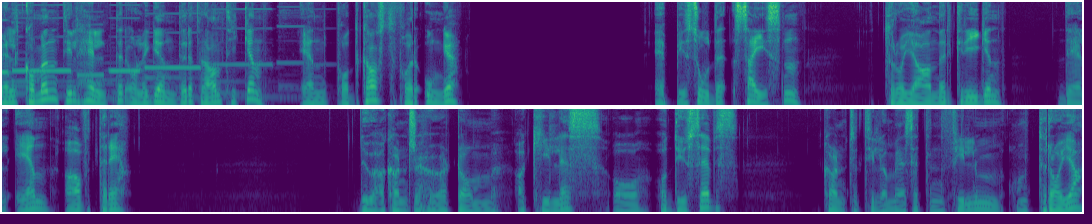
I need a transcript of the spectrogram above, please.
Velkommen til Helter og legender fra antikken, en podkast for unge. Episode 16 Trojanerkrigen, del 1 av 3 Du har kanskje hørt om Akilles og Odyssevs, kanskje til og med sett en film om Troja,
